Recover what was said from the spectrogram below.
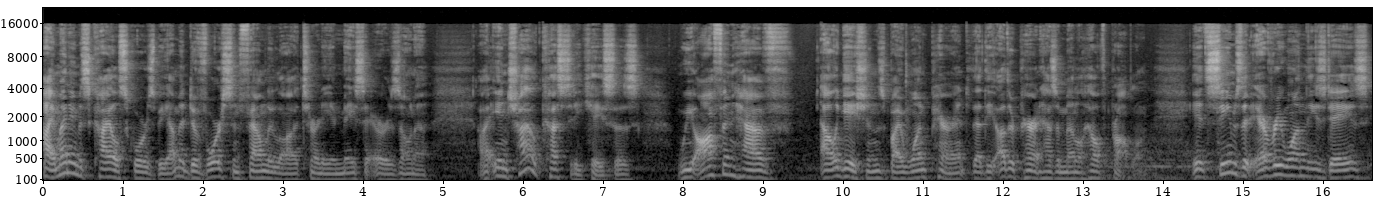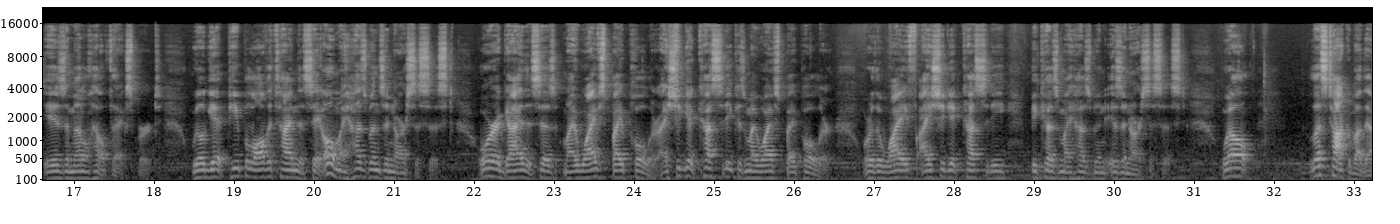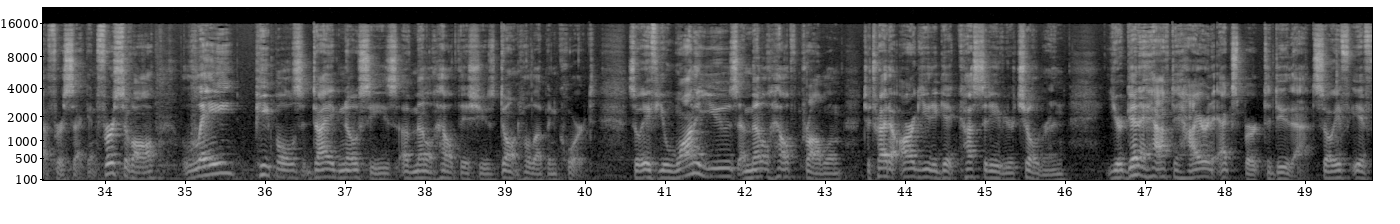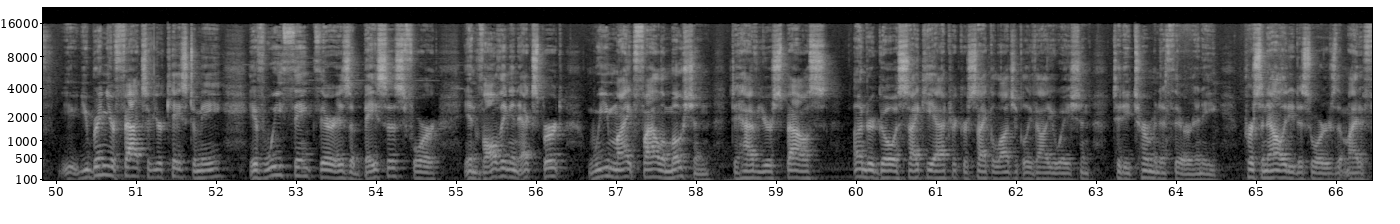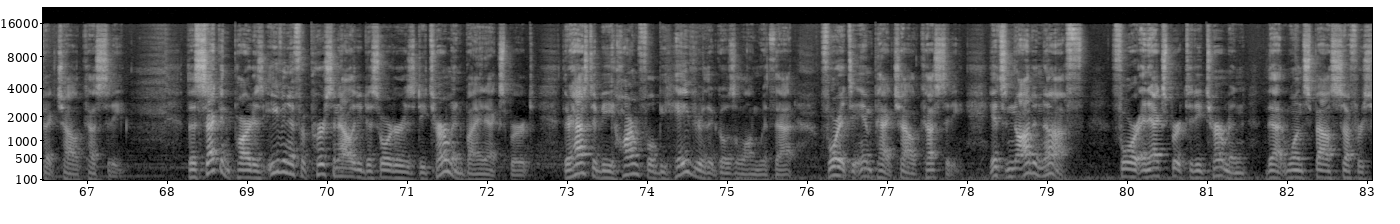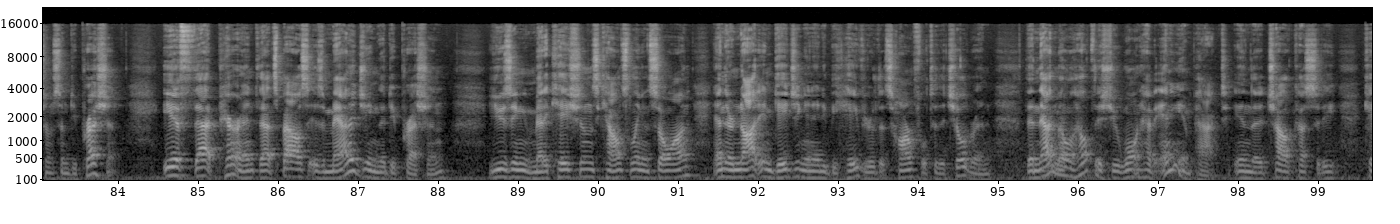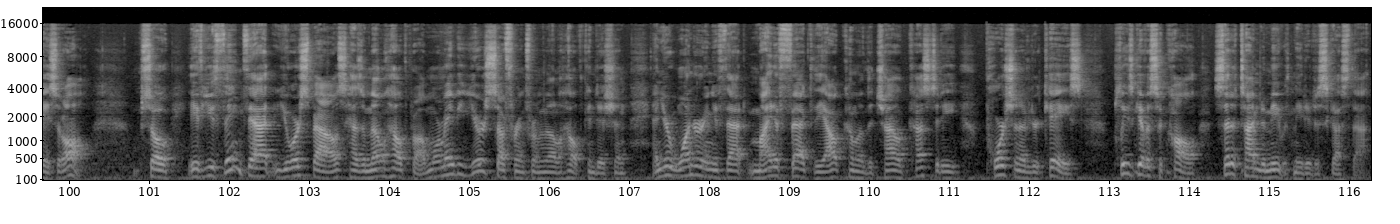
Hi, my name is Kyle Scoresby. I'm a divorce and family law attorney in Mesa, Arizona. Uh, in child custody cases, we often have allegations by one parent that the other parent has a mental health problem. It seems that everyone these days is a mental health expert. We'll get people all the time that say, oh, my husband's a narcissist. Or a guy that says, my wife's bipolar. I should get custody because my wife's bipolar or the wife, I should get custody because my husband is a narcissist. Well, let's talk about that for a second. First of all, lay people's diagnoses of mental health issues don't hold up in court. So if you want to use a mental health problem to try to argue to get custody of your children, you're going to have to hire an expert to do that. So if, if you bring your facts of your case to me, if we think there is a basis for involving an expert, we might file a motion to have your spouse undergo a psychiatric or psychological evaluation to determine if there are any personality disorders that might affect child custody. The second part is even if a personality disorder is determined by an expert, there has to be harmful behavior that goes along with that for it to impact child custody. It's not enough for an expert to determine that one spouse suffers from some depression if that parent, that spouse, is managing the depression using medications, counseling, and so on, and they're not engaging in any behavior that's harmful to the children, then that mental health issue won't have any impact in the child custody case at all. So if you think that your spouse has a mental health problem, or maybe you're suffering from a mental health condition, and you're wondering if that might affect the outcome of the child custody portion of your case, please give us a call. Set a time to meet with me to discuss that.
